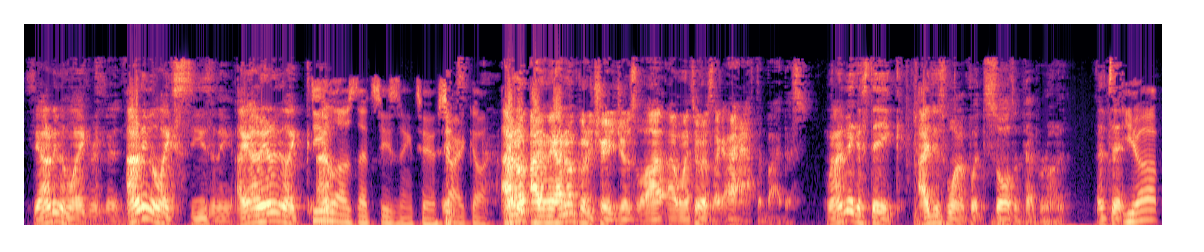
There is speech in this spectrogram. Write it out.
See, I don't even like. I don't even like seasoning. I, I don't even like. D I don't- loves that seasoning too. Sorry, go on. I don't. I mean, I don't go to Trader Joe's a lot. I went to it. I was like, I have to buy this. when I make a steak, I just want to put salt and pepper on it. That's it. Yup.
